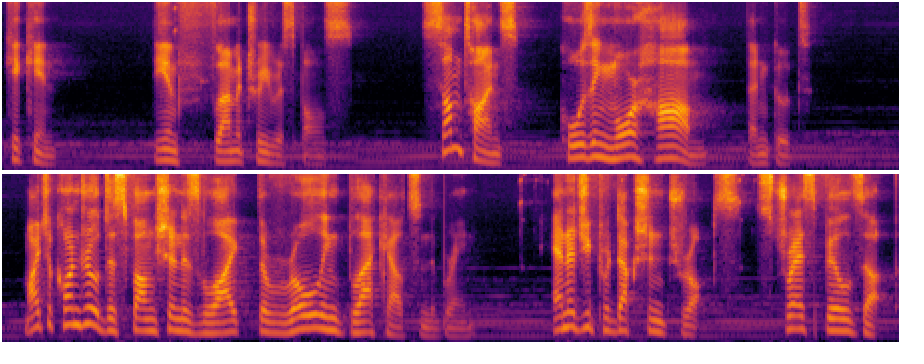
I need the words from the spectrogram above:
kick in. The inflammatory response, sometimes causing more harm than good. Mitochondrial dysfunction is like the rolling blackouts in the brain. Energy production drops, stress builds up,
